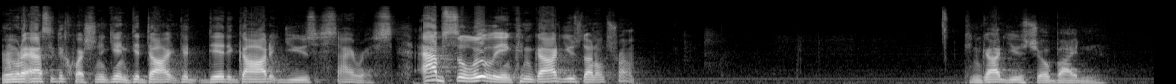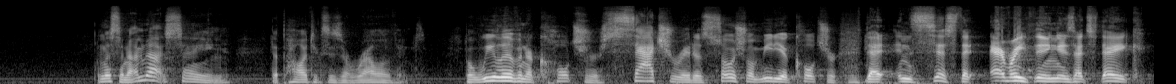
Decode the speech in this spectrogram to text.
and I want to ask you the question again did God, did God use Cyrus? Absolutely. And can God use Donald Trump? Can God use Joe Biden? Listen, I'm not saying that politics is irrelevant. But we live in a culture, saturated social media culture, that insists that everything is at stake.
